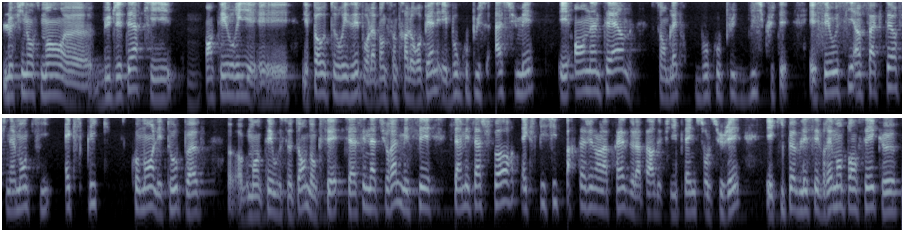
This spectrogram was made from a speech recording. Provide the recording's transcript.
le financement euh, budgétaire qui, en théorie, n'est pas autorisé pour la Banque centrale européenne, est beaucoup plus assumé et en interne semble être beaucoup plus discuté. Et c'est aussi un facteur finalement qui explique comment les taux peuvent augmenter ou se tendre. Donc c'est assez naturel, mais c'est un message fort, explicite, partagé dans la presse de la part de Philippe Lane sur le sujet et qui peuvent laisser vraiment penser que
